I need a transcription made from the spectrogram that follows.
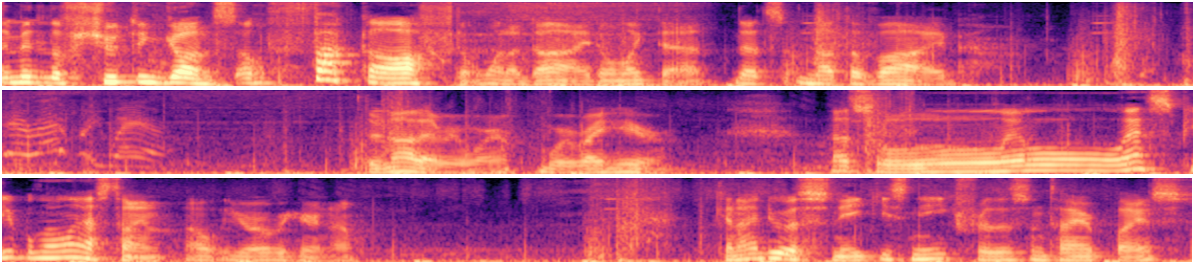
The middle of shooting guns. Oh, fuck off! Don't want to die. Don't like that. That's not the vibe. They're not everywhere. We're right here. That's a little less people than last time. Oh, you're over here now. Can I do a sneaky sneak for this entire place?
